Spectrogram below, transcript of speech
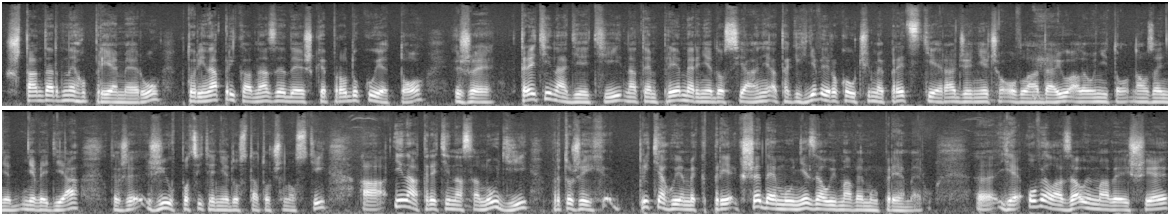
štandardného priemeru, ktorý napríklad na ZDŠke produkuje to, že tretina detí na ten priemer nedosiahne a takých 9 rokov učíme predstierať, že niečo ovládajú, ale oni to naozaj nevedia, takže žijú v pocite nedostatočnosti a iná tretina sa nudí, pretože ich priťahujeme k, prie, k šedému, nezaujímavému priemeru. je oveľa zaujímavejšie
